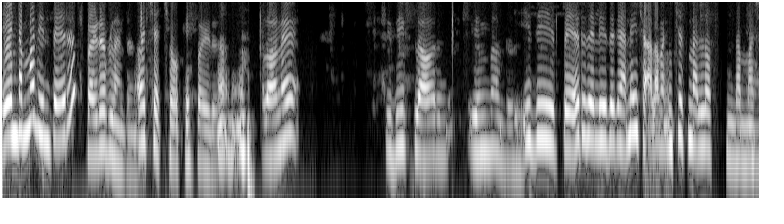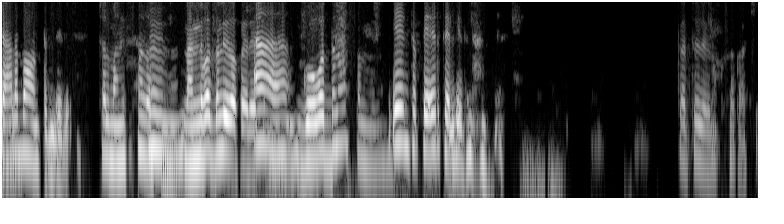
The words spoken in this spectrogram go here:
ఏంటమ్మా దీని పేరు? స్పైడర్ ప్లాంట్ వచ్చచ్చు ఓకే. స్పైడర్ అలానే ఇది ఫ్లవర్ ఏం ప్లాంట్ ఇది పేరు తెలియదు కానీ చాలా మంచి స్మెల్ వస్తుందమ్మా చాలా బాగుంటుంది ఇది. చాలా మంచి స్మెల్ వస్తుంది. నందివర్ధన్ ఇది ఒక. గోవర్ధన something. ఏంటో పేరు తెలియదు నాకు. ఒకసారి.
